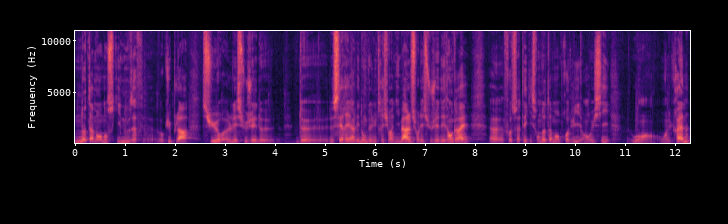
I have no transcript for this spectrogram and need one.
notamment dans ce qui nous occupe là sur les sujets de, de, céréales et donc de nutrition animale, sur les sujets des engrais euh, phosphatés qui sont notamment produits en Russie ou en, Ukraine,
